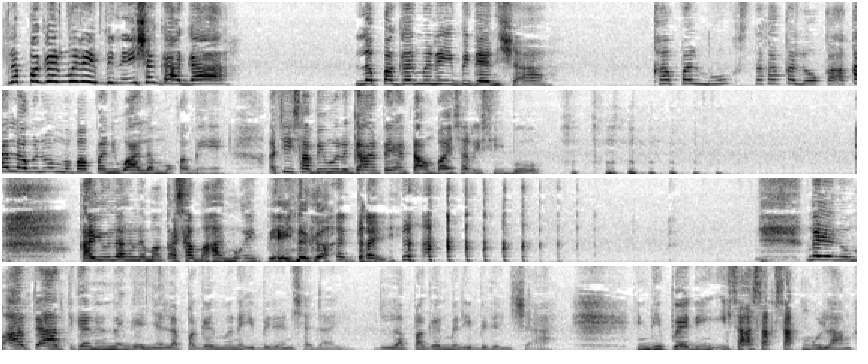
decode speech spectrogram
Lapagan mo na ebidensya, gaga. Lapagan mo na ebidensya. Kapal mo, nakakaloka. Akala mo naman mapapaniwala mo kami. At sabi mo nag-aantay ang taong bayan sa resibo. Kayo lang naman kasamahan mo NPA nag-aantay. Ngayon, umaarte-arte ka na ng ganyan, lapagan mo na ebidensya, day. Lapagan mo na ebidensya. Hindi pwedeng isasaksak mo lang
